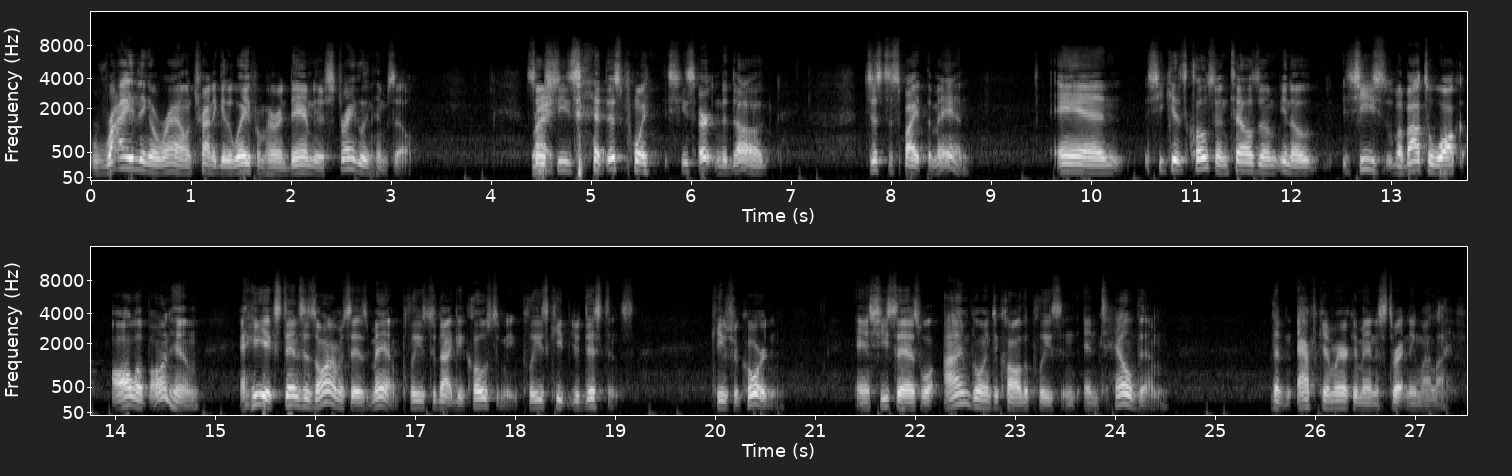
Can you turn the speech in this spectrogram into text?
writhing around trying to get away from her and damn near strangling himself. So Right. she's, at this point, she's hurting the dog just to spite the man. And she gets closer and tells him, you know, she's about to walk all up on him. And he extends his arm and says, ma'am, please do not get close to me. Please keep your distance. Keeps recording. And she says, Well, I'm going to call the police and, and tell them that an African American man is threatening my life.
